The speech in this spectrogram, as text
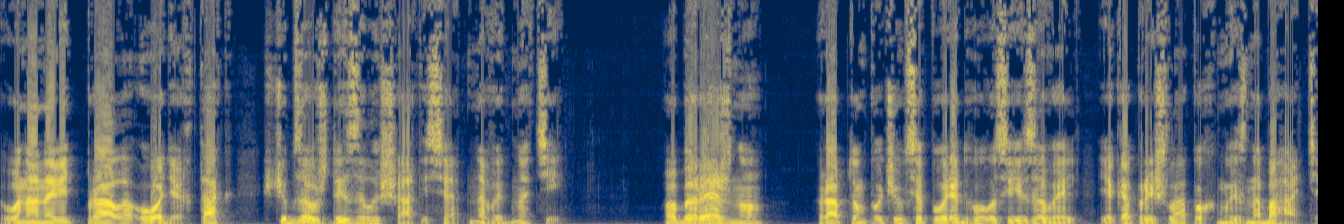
Вона навіть прала одяг так, щоб завжди залишатися на видноті. Обережно раптом почувся поряд голос Ізавель, яка прийшла по хмизна багаття.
